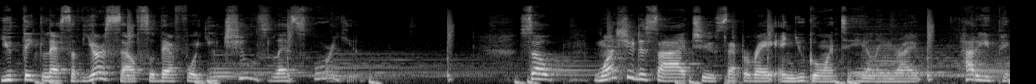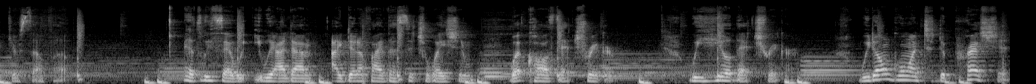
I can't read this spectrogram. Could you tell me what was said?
You think less of yourself, so therefore you choose less for you. So once you decide to separate and you go into healing, right? How do you pick yourself up? As we said, we, we identify the situation, what caused that trigger. We heal that trigger. We don't go into depression,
